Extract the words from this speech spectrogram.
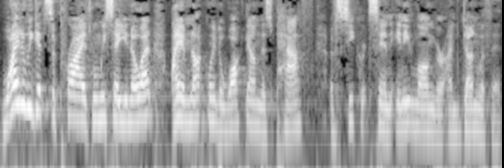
Why do we get surprised when we say, you know what? I am not going to walk down this path of secret sin any longer. I'm done with it.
